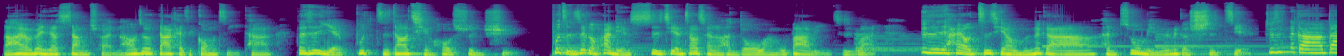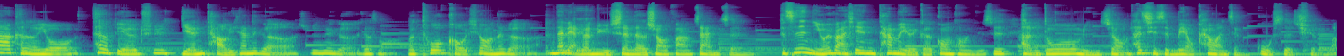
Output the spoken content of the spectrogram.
然后还有被人家上传，然后就大家开始攻击他，但是也不知道前后顺序。不止这个换脸事件造成了很多网络霸凌之外，就是还有之前我们那个啊很著名的那个事件，就是那个啊大家可能有特别去检讨一下那个，就是那个叫什么脱口秀那个那两个女生的双方战争。可是你会发现，他们有一个共同点，就是很多民众他其实没有看完整个故事的全貌。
